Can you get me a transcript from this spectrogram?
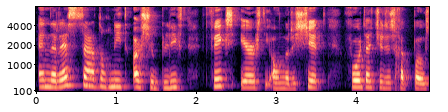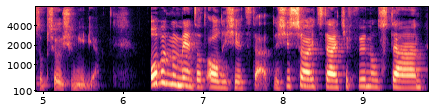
en de rest staat nog niet, alsjeblieft, fix eerst die andere shit voordat je dus gaat posten op social media. Op het moment dat al die shit staat, dus je site staat, je funnel staan,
